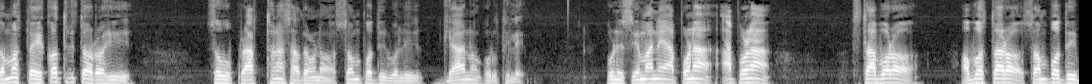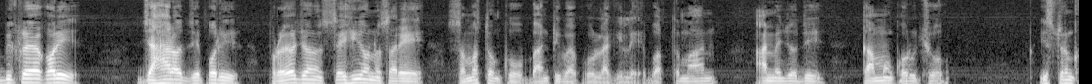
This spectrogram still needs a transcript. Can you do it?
ସମସ୍ତେ ଏକତ୍ରିତ ରହି ସବୁ ପ୍ରାର୍ଥନା ସାଧାରଣ ସମ୍ପତ୍ତି ବୋଲି ଜ୍ଞାନ କରୁଥିଲେ। ପୁଣି ସେମାନେ ଆପଣା ଆପଣା ସ୍ଥାବର ଅବସ୍ଥାର ସମ୍ପତ୍ତି ବିକ୍ରୟ କରି ଯାହାର ଯେପରି ପ୍ରୟୋଜନ ସେହି ଅନୁସାରେ ସମସ୍ତଙ୍କୁ ବାଣ୍ଟିବାକୁ ଲାଗିଲେ। ବର୍ତ୍ତମାନ ଆମେ ଯଦି କାମ କରୁଛୁ ଈଶ୍ୱରଙ୍କ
